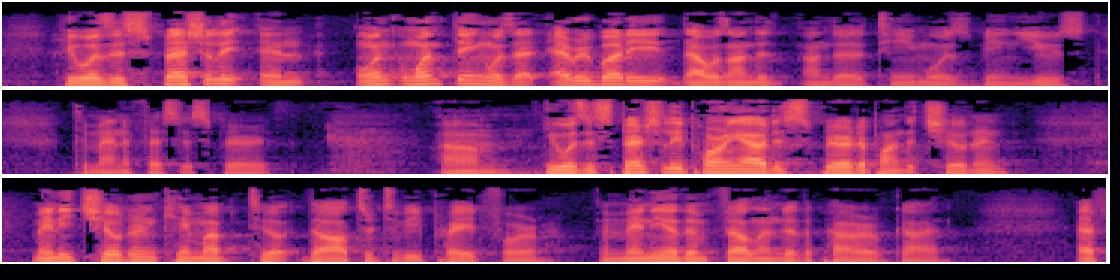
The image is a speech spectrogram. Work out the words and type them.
he was especially, and one, one thing was that everybody that was on the, on the team was being used to manifest his spirit. Um, he was especially pouring out his spirit upon the children. Many children came up to the altar to be prayed for, and many of them fell under the power of God. At,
